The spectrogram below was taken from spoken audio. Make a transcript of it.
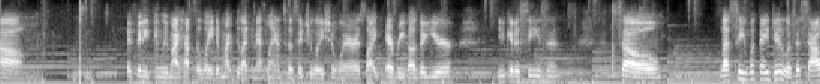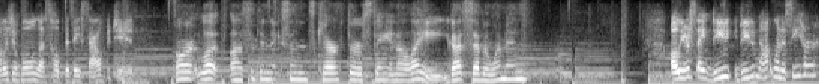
um, if anything, we might have to wait. It might be like an Atlanta situation where it's like every other year you get a season. So let's see what they do. If it's salvageable, let's hope that they salvage it. Or let uh, Cynthia Nixon's character stay in LA. You got seven women. Oh, you're saying do you do you not want to see her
